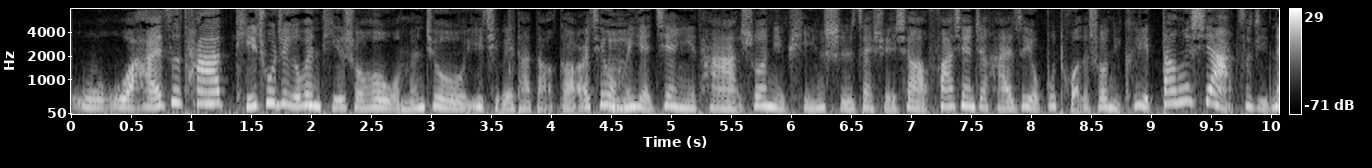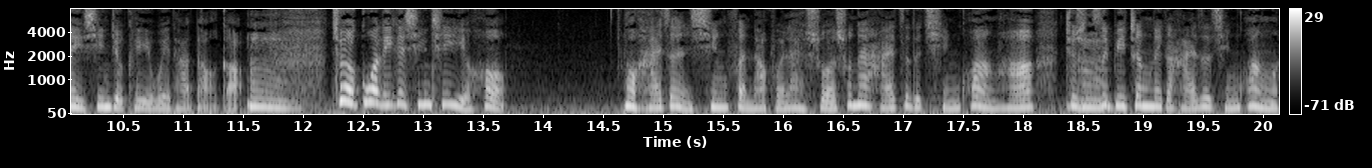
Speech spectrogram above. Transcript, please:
我我孩子他提出这个问题的时候，我们就一起为他祷告，而且我们嗯也建议他说，你平时在学校发现这孩子有不妥的时候，你可以当下自己内心就可以为他祷告。嗯结果过了一个星期以后，我孩子很兴奋，他回来说说那孩子的情况哈，就是自闭症那个孩子的情况啊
